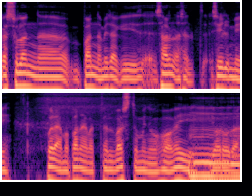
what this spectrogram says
kas sul on äh, panna midagi sarnaselt silmi põlema panevat veel vastu minu Huawei mm. jorule?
